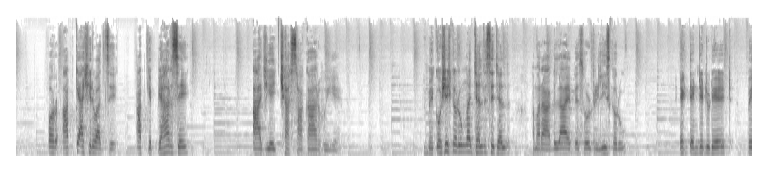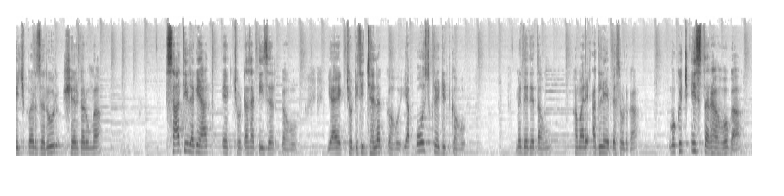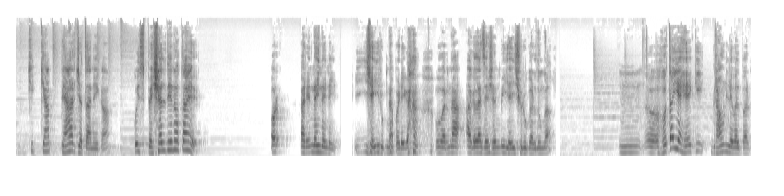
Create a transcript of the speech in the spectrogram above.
और आपके आशीर्वाद से, आपके प्यार से आज ये इच्छा साकार हुई है। मैं कोशिश करूँगा जल्द से जल्द हमारा अगला एपिसोड रिलीज़ करूँ। एक टेंटेटिव डेट पेज पर ज़रूर शेयर करूँगा। साथ ही लगे हाथ एक छोटा सा टीज़र कहो, या एक छोटी सी झलक कहो, या पोस्ट क्रेडिट कहो। मैं दे देता हूँ हमारे अगले एपिसोड का। वो कुछ इस तरह होगा कि क्या प्यार जताने का कोई स्पेशल दिन होता है? और अरे नहीं नहीं नहीं, यही रुकना पड़ेगा, वरना अगला सेशन भी यही शुरू कर दूँगा। होता यह है कि ग्राउंड लेवल पर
